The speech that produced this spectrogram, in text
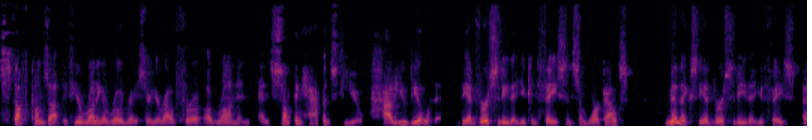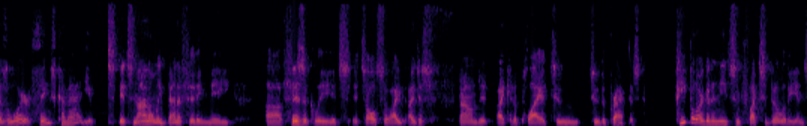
stuff comes up. If you're running a road race or you're out for a, a, run and, and something happens to you, how do you deal with it? The adversity that you can face in some workouts mimics the adversity that you face as a lawyer. Things come at you. It's, it's not only benefiting me uh, physically, it's it's also I, I just found it I could apply it to to the practice. People are going to need some flexibility and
